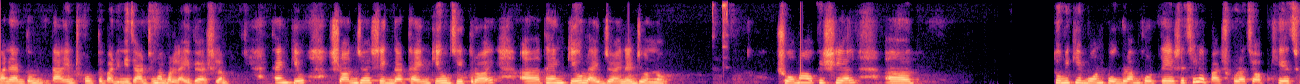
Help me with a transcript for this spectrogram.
মানে একদম ডাইন্ট করতে পারিনি, যার জন্য আবার লাইভে আসলাম। Thank you Sanjay Sikdar thank you Jeet Roy thank you live জয়েনের জন্য। সোমা অফিসিয়াল তুমি কি বোন প্রোগ্রাম করতে এসেছিলে? পাঁশকুড়া চপ খেয়েছো?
